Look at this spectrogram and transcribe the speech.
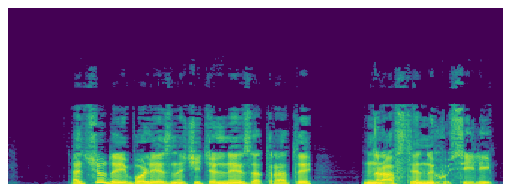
Отсюда и более значительные затраты нравственных усилий.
